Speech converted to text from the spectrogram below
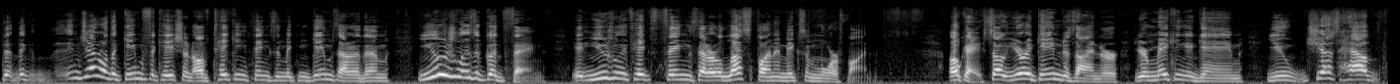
the, the, in general, the gamification of taking things and making games out of them usually is a good thing. It usually takes things that are less fun and makes them more fun. Okay, so you're a game designer, you're making a game, you just have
